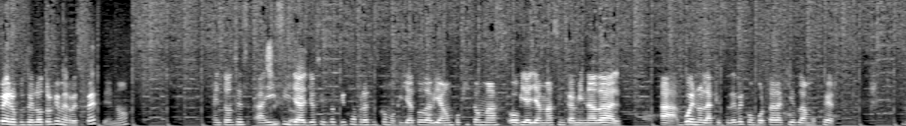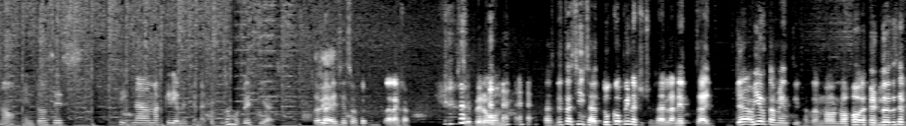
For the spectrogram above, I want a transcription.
pero pues el otro que me respete, ¿no? Entonces ahí Sí, sí, claro. ya yo siento que esa frase es como que ya todavía un poquito más obvia, ya más encaminada al, a, bueno, la que se debe comportar aquí es la mujer, ¿no? Entonces, sí, nada más quería mencionar. Porque somos bestias. Está O sea, bien. es eso, somos naranja. Sí, pero, neta, sí, o sea, ¿tú qué opinas, Chucho? O sea, la neta, ya abiertamente, o sea, no, no, no estás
